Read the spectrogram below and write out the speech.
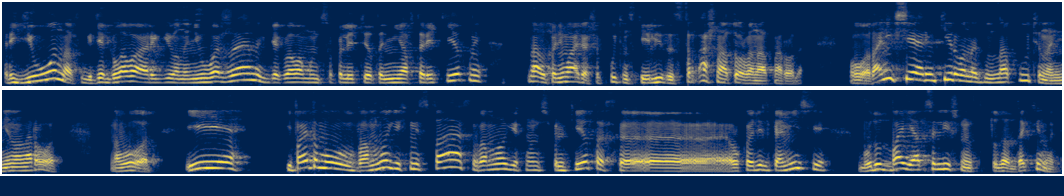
регионов, где глава региона неуважаемый, где глава муниципалитета не авторитетный. Надо понимать, что путинские элиты страшно оторваны от народа. Вот. Они все ориентированы на Путина, не на народ. Вот. И, и поэтому во многих местах, во многих муниципалитетах э, руководители комиссии будут бояться лишнего туда докинуть.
